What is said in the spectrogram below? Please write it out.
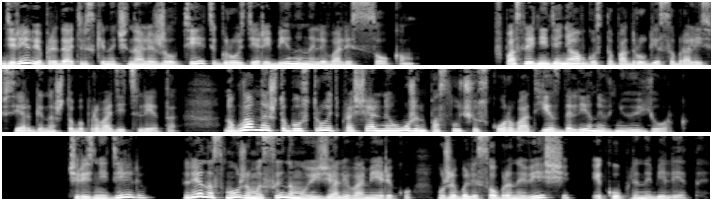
Деревья предательски начинали желтеть, грозди рябины наливались соком. В последний день августа подруги собрались в Сергино, чтобы проводить лето. Но главное, чтобы устроить прощальный ужин по случаю скорого отъезда Лены в Нью-Йорк. Через неделю Лена с мужем и сыном уезжали в Америку, уже были собраны вещи и куплены билеты.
